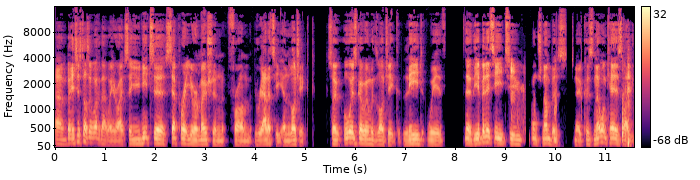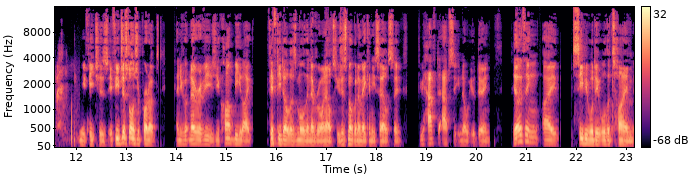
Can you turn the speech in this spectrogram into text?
Um, but it just doesn't work that way, right? So you need to separate your emotion from reality and logic. So always go in with logic, lead with no, the ability to crunch numbers, you know, because no one cares like new features. If you just launch a product and you've got no reviews, you can't be like fifty dollars more than everyone else. You're just not going to make any sales. So you have to absolutely know what you're doing. The other thing I see people do all the time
